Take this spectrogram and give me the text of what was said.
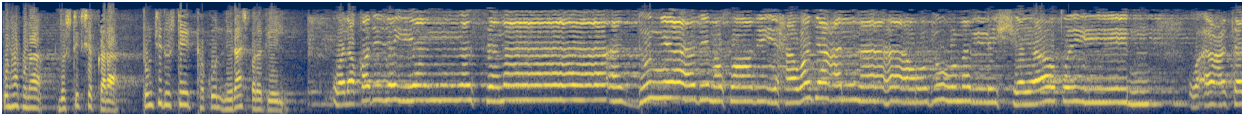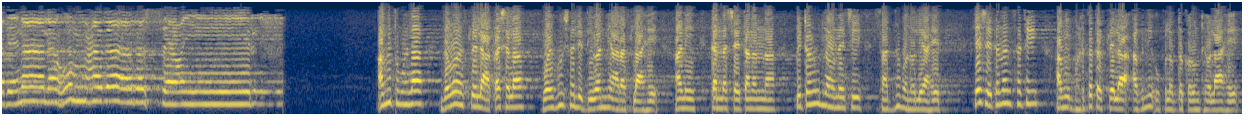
पुन्हा पुन्हा दृष्टिक्षेप करा तुमची दृष्टी थकून निराश परत येईल ولقد زينا السماء الدنيا بمصابيح وجعلناها رجوما للشياطين وأعتدنا لهم عذاب السعير आम्ही तुम्हाला जवळ असलेल्या आकाशाला वैभवशाली दिव्यांनी आरासला आहे आणि त्यांना शैतानांना पिटाळून लावण्याची साधनं बनवली आहेत या शैतानांसाठी आम्ही भडकत असलेला अग्नी उपलब्ध करून ठेवला आहे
